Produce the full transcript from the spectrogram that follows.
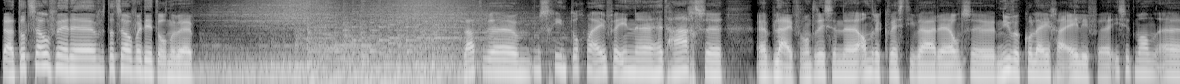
Nou, tot zover, tot zover dit onderwerp. Laten we eh, misschien toch maar even in eh, het Haagse eh, blijven. Want er is een eh, andere kwestie waar onze nieuwe collega Elif Isetman eh,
